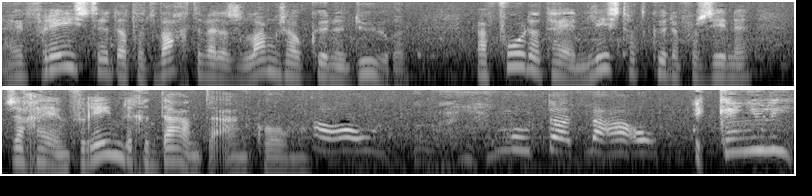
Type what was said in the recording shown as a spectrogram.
Hij vreesde dat het wachten wel eens lang zou kunnen duren. Maar voordat hij een list had kunnen verzinnen, zag hij een vreemde gedaante aankomen. Oh, moet dat nou? Ik ken jullie.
